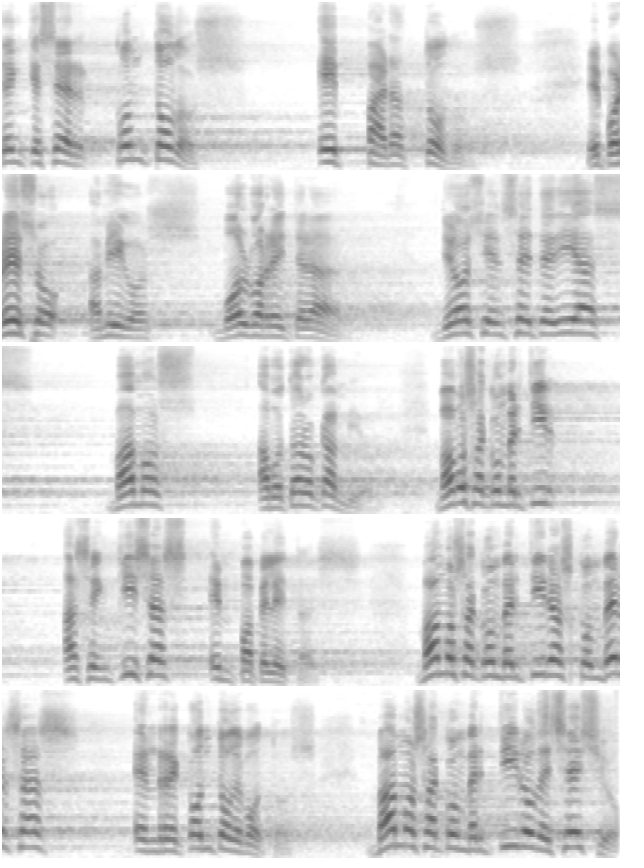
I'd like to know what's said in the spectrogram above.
ten que ser con todos e para todos. E por eso, amigos, volvo a reiterar, de hoxe en sete días vamos a votar o cambio. Vamos a convertir as enquisas en papeletas. Vamos a convertir as conversas en reconto de votos. Vamos a convertir o desexo,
